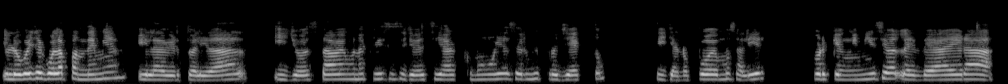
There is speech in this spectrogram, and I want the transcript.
y luego llegó la pandemia y la virtualidad y yo estaba en una crisis y yo decía, ¿cómo voy a hacer mi proyecto si ya no podemos salir? Porque en un inicio la idea era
